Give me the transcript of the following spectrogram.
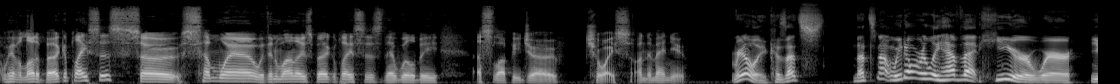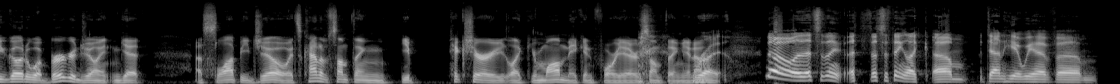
We have a lot of burger places, so somewhere within one of those burger places, there will be a Sloppy Joe choice on the menu. Really? Because that's that's not. We don't really have that here, where you go to a burger joint and get a sloppy Joe. It's kind of something you picture like your mom making for you or something. You know? Right. No, that's the thing. That's that's the thing. Like um, down here, we have um,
